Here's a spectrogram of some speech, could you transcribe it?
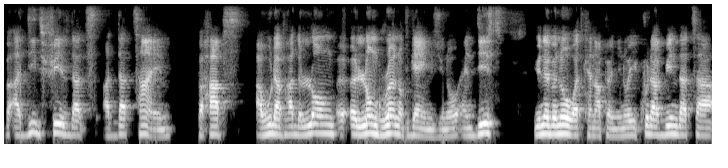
But I did feel that at that time, perhaps I would have had a long a long run of games, you know. And this, you never know what can happen. You know, it could have been that uh,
